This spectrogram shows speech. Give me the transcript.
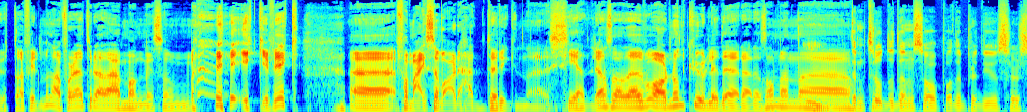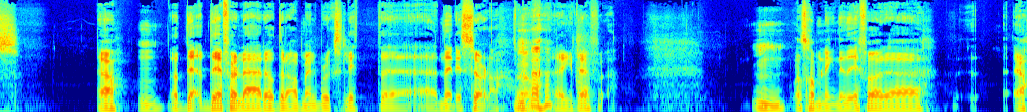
ut av filmen, da, for det tror jeg det er mange som ikke fikk. Eh, For meg så var det her dørgende kjedelig. Altså. Det var noen kule ideer her, og sånn, men mm. De trodde de så på The Producers. Ja, Mm. Ja, det, det føler jeg er å dra Mel Brooks litt uh, ned i søla, Ja. egentlig. Mm. å sammenligne de, for uh, ja,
